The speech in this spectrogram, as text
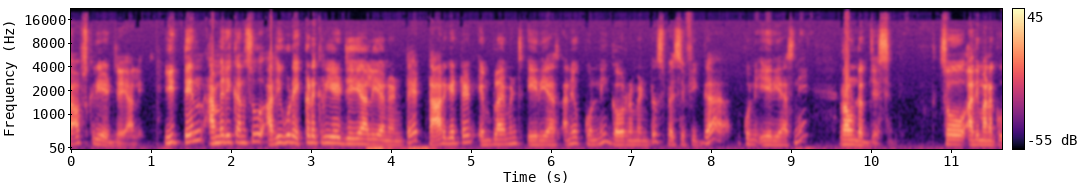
జాబ్స్ క్రియేట్ చేయాలి. ఈ టెన్ అమెరికన్స్ అది కూడా ఎక్కడ క్రియేట్ చేయాలి అని అంటే టార్గెటెడ్ ఎంప్లాయ్మెంట్స్ ఏరియాస్ అని కొన్ని గవర్నమెంట్ స్పెసిఫిక్గా కొన్ని ఏరియాస్ని రౌండప్ చేసింది. సో అది మనకు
